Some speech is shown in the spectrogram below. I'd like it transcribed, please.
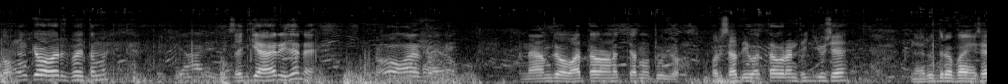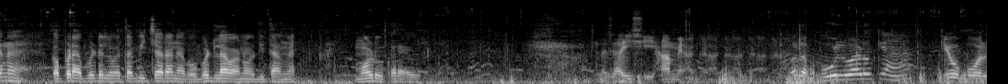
તો હું કયો હર્ષભાઈ તમે? જગ્યા હારી છે ને? તો. અને આમ જો વાતાવરણ અત્યારનું તું જો, વરસાદી વાતાવરણ થઈ ગયું છે. ને રુદ્રભાઈ છે ને, કપડાં બદલવા હતા બિચારાને બદલાવા ન દીધા મેં. મોડું કરાવ્યું એટલે જાય છે સામે આગળ આગળ આગળ બોલો પુલ વાળું ક્યાં કેવો પુલ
